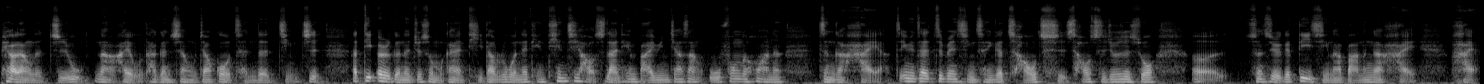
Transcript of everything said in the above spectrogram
漂亮的植物，那还有它跟珊瑚礁构成的景致。那第二个呢，就是我们刚才提到，如果那天天气好，是蓝天白云加上无风的话呢，整个海啊，因为在这边形成一个潮池，潮池就是说，呃，算是有一个地形啊，把那个海海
